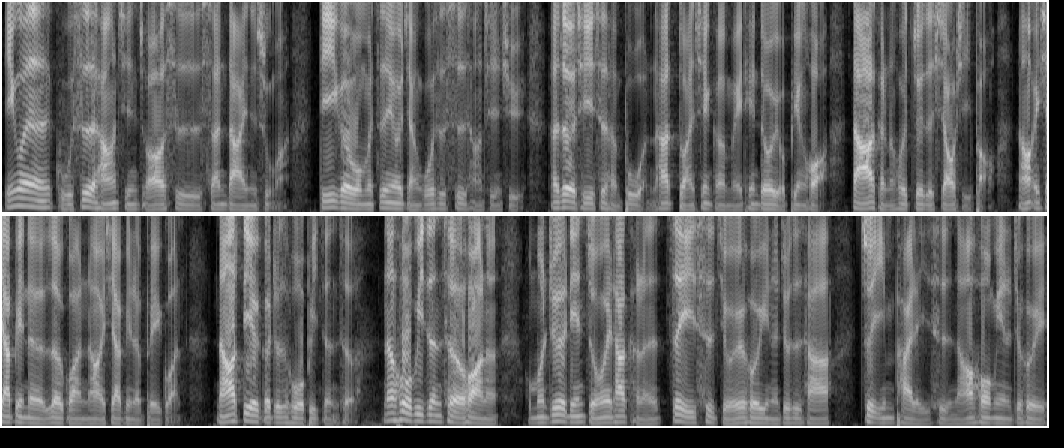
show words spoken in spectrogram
因为股市的行情主要是三大因素嘛。第一个，我们之前有讲过是市场情绪，那这个其实是很不稳，它短线可能每天都有变化，大家可能会追着消息跑，然后一下变得乐观，然后一下变得悲观。然后第二个就是货币政策，那货币政策的话呢，我们觉得联准会它可能这一次九月会议呢，就是它。最鹰派的一次，然后后面呢就会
